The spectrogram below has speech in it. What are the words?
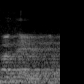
Okay.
